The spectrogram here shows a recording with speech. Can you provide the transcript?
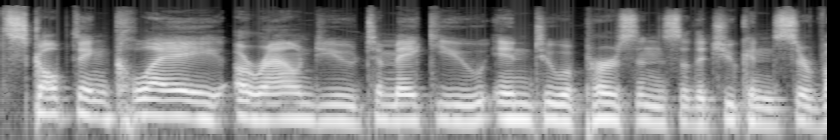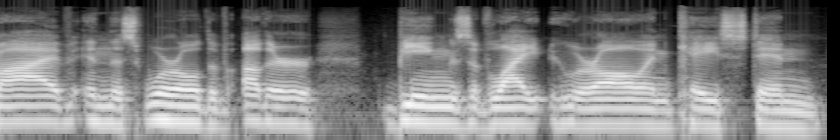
sculpting clay around you to make you into a person so that you can survive in this world of other beings of light who are all encased in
